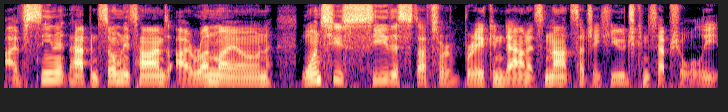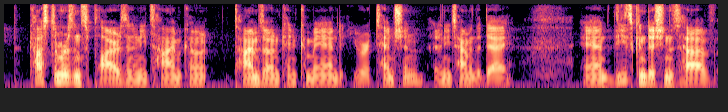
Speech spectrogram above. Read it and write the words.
I've seen it happen so many times. I run my own. Once you see this stuff sort of breaking down, it's not such a huge conceptual leap. Customers and suppliers in any time, co- time zone can command your attention at any time of the day. And these conditions have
